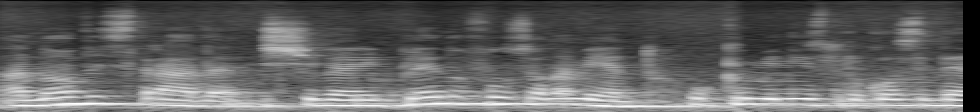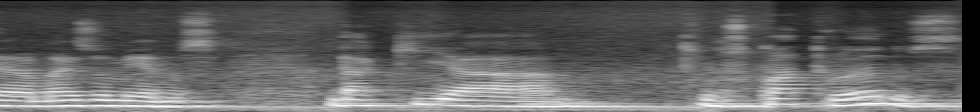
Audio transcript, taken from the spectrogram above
a nova estrada estiver em pleno funcionamento, o que o ministro considera mais ou menos daqui a uns quatro anos,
